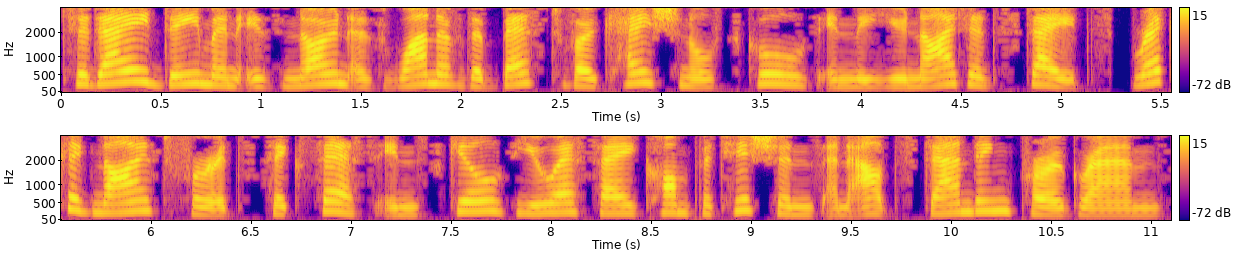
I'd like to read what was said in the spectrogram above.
Today Diman is known as one of the best vocational schools in the United States, recognized for its success in Skills USA competitions and outstanding programs.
